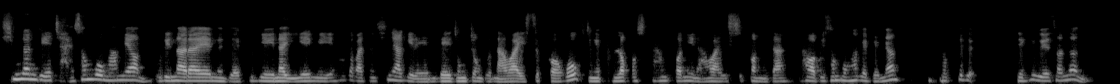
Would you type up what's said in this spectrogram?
10년 뒤에 잘 성공하면 우리나라에는 이제 FDA나 EMA 허가받은 신약이 네- 네종 정도 나와 있을 거고 그중에 블록버스터 한 건이 나와 있을 겁니다. 사업이 성공하게 되면 그렇게 되- 되기 위해서는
